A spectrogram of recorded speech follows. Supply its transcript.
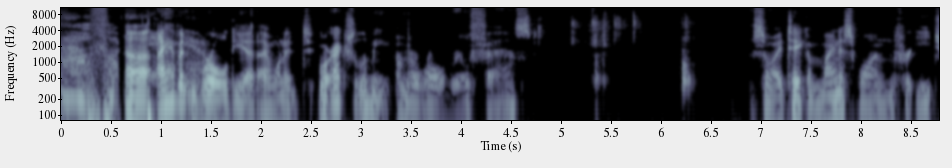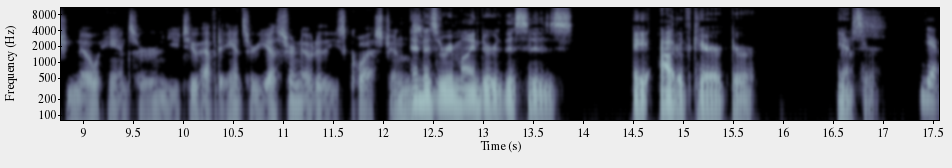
Oh, fuck. Uh, I haven't you. rolled yet. I wanted to, or actually, let me. I'm gonna roll real fast. So I take a minus one for each no answer, and you two have to answer yes or no to these questions. And as a reminder, this is a out of character Yes. answer. Yeah.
